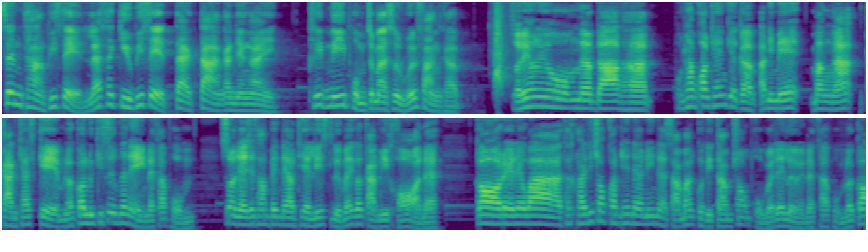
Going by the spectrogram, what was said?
เส้นทางพิเศษและสกิลพิเศษแตกต่างกันยังไง คลิปนี้ผมจะมาสรุปให้ฟังครับ สวัสดีครับผมนาดาฮาร์ดผมทำคอนเทนต์เกี่ยวกับอนิเมะ มังงะ การแคสเกม แล้วก็ลูกิซึมนั่นเองนะครับผม ส่วนใหญ่จะทำเป็นแนวเทียริสหรือไม่ก็การวิเคราะห์นะก็เรียกได้ว่าถ้าใครที่ชอบคอนเทนต์แนวนี้เนี่ยสามารถกดติดตามช่องผมไว้ได้เลยนะครับผมแล้วก็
